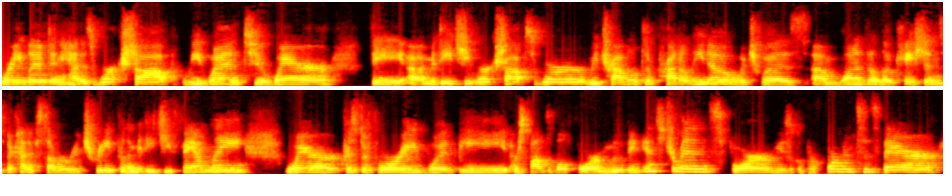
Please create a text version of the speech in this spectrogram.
where he lived and he had his workshop. We went to where the uh, Medici workshops were. We traveled to Pratolino, which was um, one of the locations, the kind of summer retreat for the Medici family, where Cristofori would be responsible for moving instruments, for musical performances there.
